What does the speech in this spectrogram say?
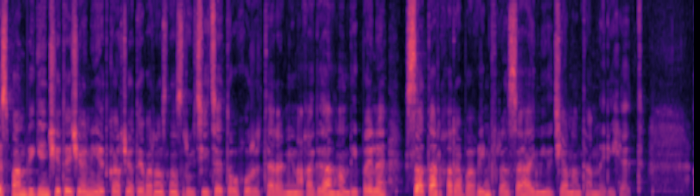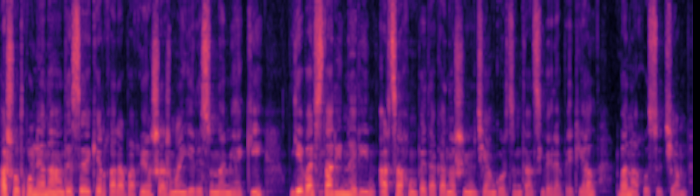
Դեսպան Վիգեն Չիտեջյանի հետ կարճատև առանձնազրույցից հետո խորհրդարանի նախագահը հանդիպել է Սատար Ղարաբաղին Ֆրանսահայ միության անդամների հետ։ Աշոտ Ղուլյանը հանդես է եկել Ղարաբաղյան շարժման 30-ամյակի եւ այս տարիներին Արցախում պետականաշինության գործընթացի վերաբերյալ բանախոսությամբ։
